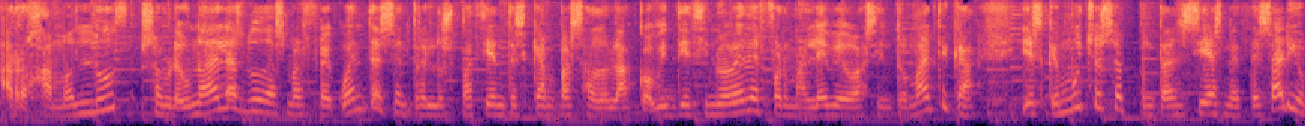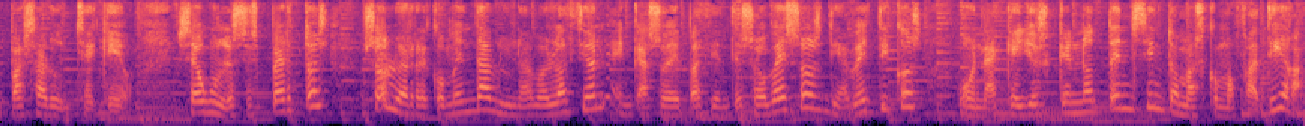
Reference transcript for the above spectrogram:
arrojamos luz sobre una de las dudas más frecuentes entre los pacientes que han pasado la COVID-19 de forma leve o asintomática, y es que muchos se si es necesario pasar un chequeo. Según los expertos, solo es recomendable una evaluación en caso de pacientes obesos, diabéticos o en aquellos que noten síntomas como fatiga.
